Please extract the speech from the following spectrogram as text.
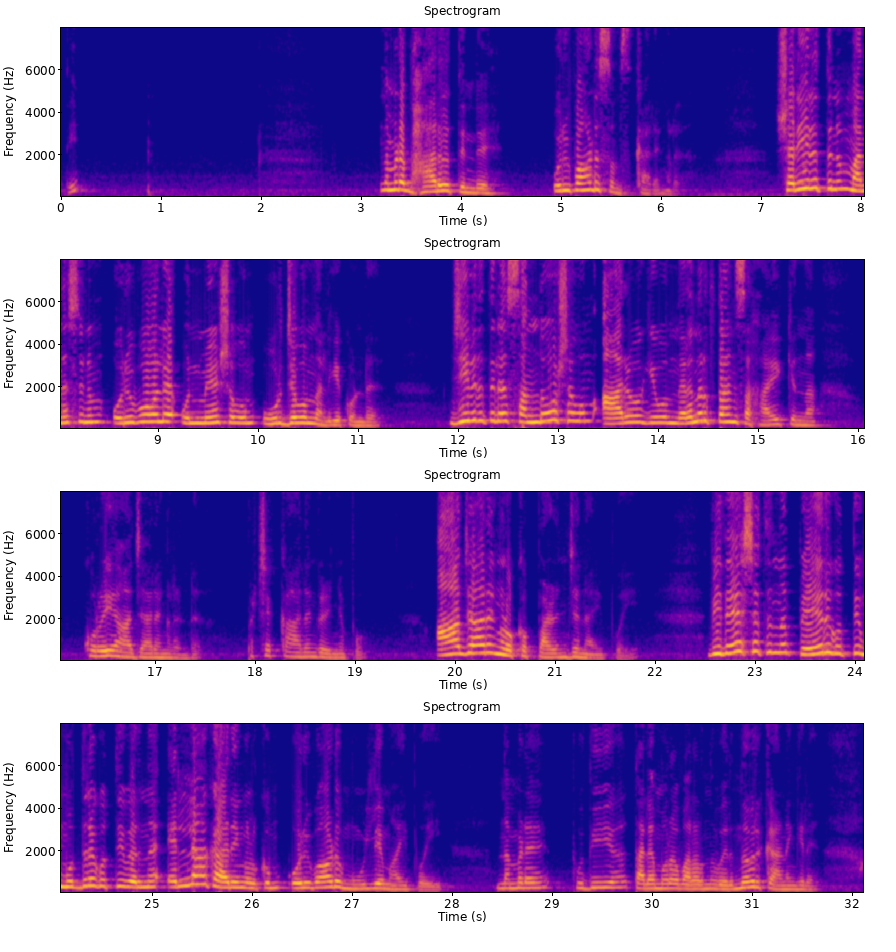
ശാന്തി നമ്മുടെ ഭാരതത്തിന്റെ ഒരുപാട് സംസ്കാരങ്ങൾ. ശരീരത്തിനും മനസ്സിനും ഒരുപോലെ ഉന്മേഷവും ഊർജവും നൽകിക്കൊണ്ട് ജീവിതത്തിലെ സന്തോഷവും ആരോഗ്യവും നിലനിർത്താൻ സഹായിക്കുന്ന കുറേ ആചാരങ്ങളുണ്ട്. പക്ഷെ കാലം കഴിഞ്ഞപ്പോൾ ആചാരങ്ങളൊക്കെ പഴഞ്ചനായിപ്പോയി. വിദേശത്തു നിന്ന് പേരുകുത്തി മുദ്ര കുത്തി വരുന്ന എല്ലാ കാര്യങ്ങൾക്കും ഒരുപാട് മൂല്യമായി പോയി നമ്മുടെ പുതിയ തലമുറ വളർന്നു വരുന്നവർക്കാണെങ്കിൽ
